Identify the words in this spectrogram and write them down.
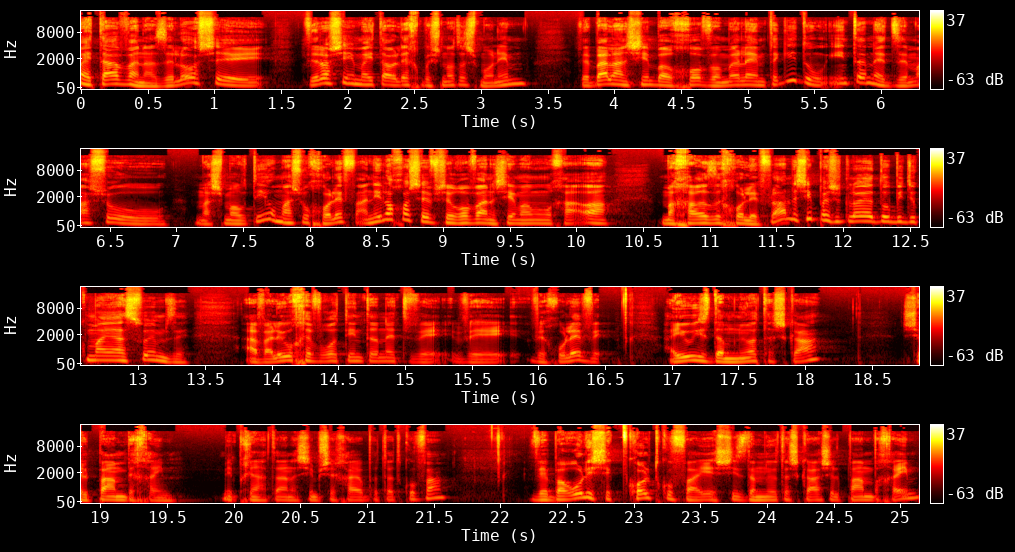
הייתה הבנה, זה לא ש... זה לא שאם היית הולך בשנות ה-80, ובא לאנשים ברחוב ואומר להם, תגידו, אינטרנט זה משהו משמעותי או משהו חולף? אני לא חושב שרוב האנשים אמרו לך, אה, מחר זה חולף. לא, אנשים פשוט לא ידעו בדיוק מה יעשו עם זה. אבל היו חברות אינטרנט ו- ו- וכולי, והיו הזדמנויות השקעה של פעם בחיים, מבחינת האנשים שחיו באותה תקופה. וברור לי שכל תקופה יש הזדמנויות השקעה של פעם בחיים.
